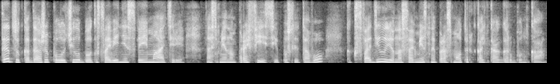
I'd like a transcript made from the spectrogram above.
Тедзука даже получила благословение своей матери на смену профессии после того, как сводил ее на совместный просмотр «Конька-горбунка».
